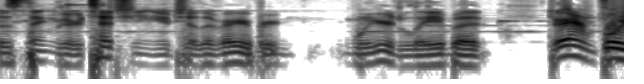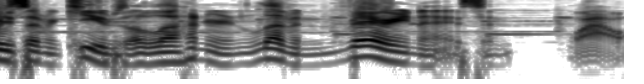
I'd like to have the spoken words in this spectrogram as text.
those things are touching each other very, weirdly, but 347 cubes, 111, very nice, and wow.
